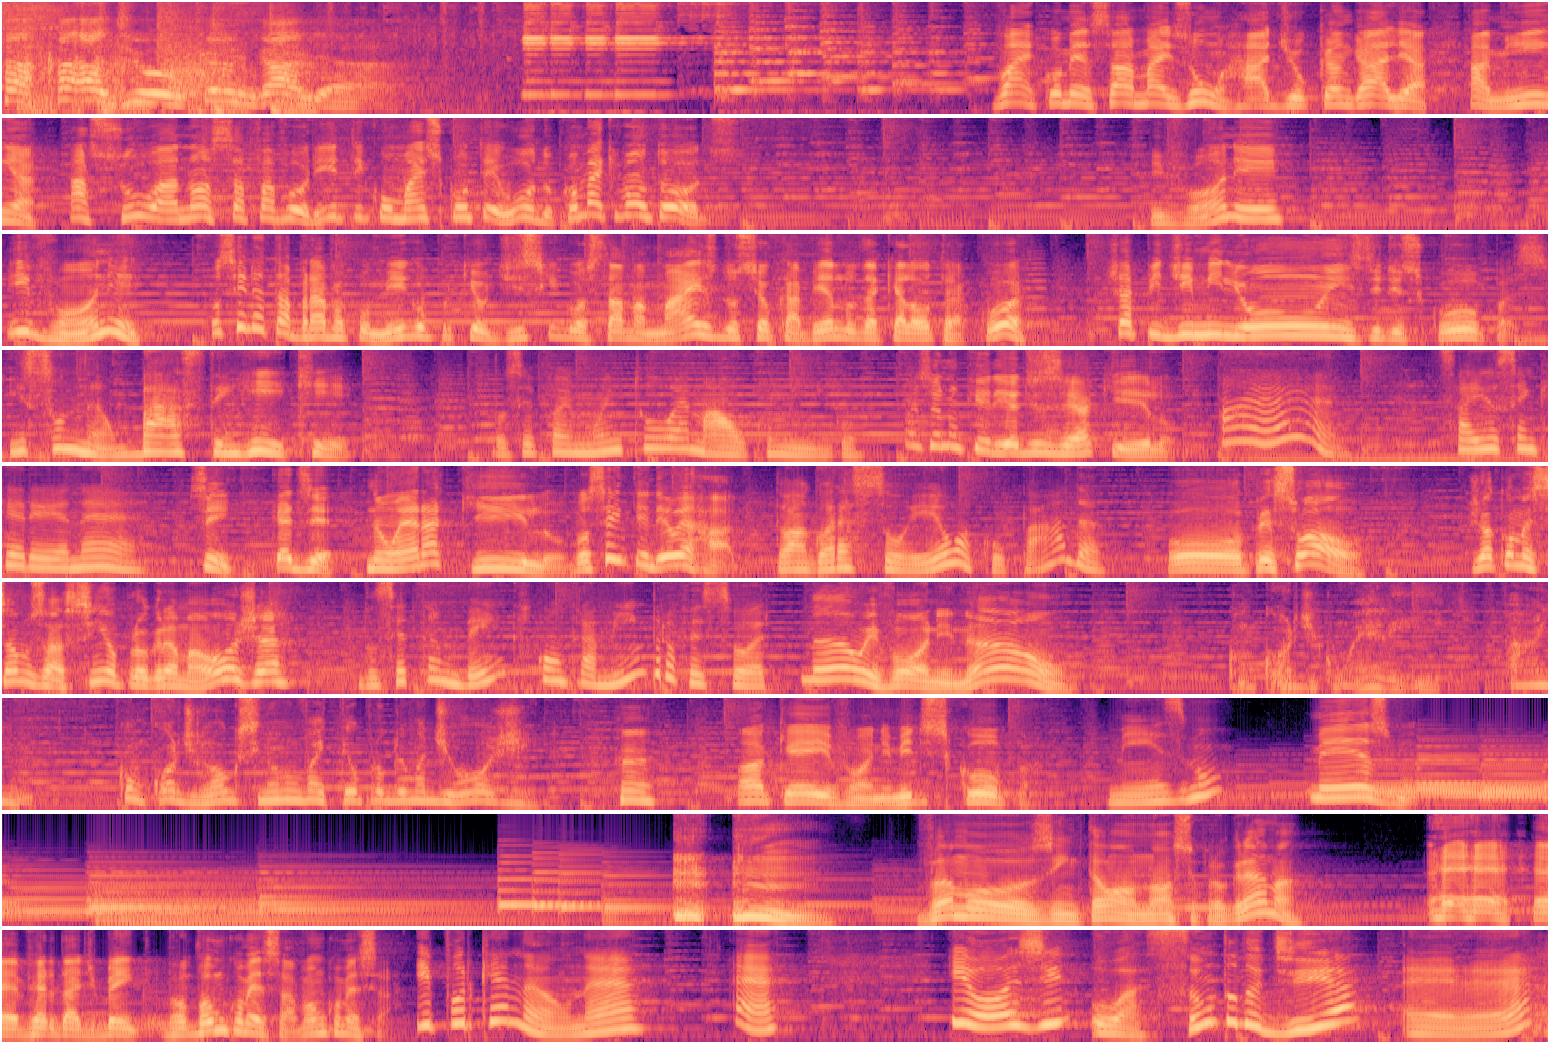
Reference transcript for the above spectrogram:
Rádio Cangalha. Vai começar mais um Rádio Cangalha. A minha, a sua, a nossa favorita e com mais conteúdo. Como é que vão todos? Ivone? Ivone? Você ainda tá brava comigo porque eu disse que gostava mais do seu cabelo daquela outra cor? Já pedi milhões de desculpas. Isso não basta, Henrique. Você foi muito é mal comigo. Mas eu não queria dizer aquilo. Ah, é? Saiu sem querer, né? Sim, quer dizer, não era aquilo. Você entendeu errado. Então agora sou eu a culpada? Ô, pessoal, já começamos assim o programa hoje, é? Você também tá contra mim, professor? Não, Ivone, não. Concorde com ela, Henrique. Vai, concorde logo, senão não vai ter o programa de hoje. ok, Ivone, me desculpa. Mesmo? Mesmo. Vamos então ao nosso programa? É, é verdade. Bem, vamos começar, vamos começar. E por que não, né? É. E hoje o assunto do dia é.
